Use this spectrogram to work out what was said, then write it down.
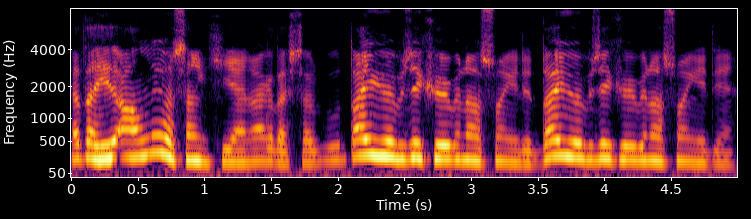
Ya da anlıyor sanki yani arkadaşlar. Bu dayıyor bize köy binası 17. Dayıyor bize köy binası 17.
